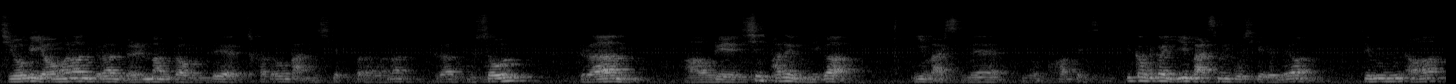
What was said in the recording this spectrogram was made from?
지옥의 영원한 그런 멸망 가운데 처하도록 만드시겠다라고 하는 그런 무서운 그러한 아, 우리의 심판의 의미가 이 말씀에 지금 포함되어 있습니다. 그러니까 우리가 이 말씀을 보시게 되면 지금 어,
